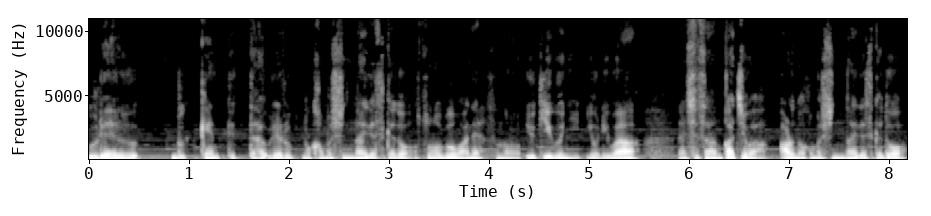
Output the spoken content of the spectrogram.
売れる物件って言ったら売れるのかもしれないですけどその分はねその雪国よりは資産価値はあるのかもしれないですけど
